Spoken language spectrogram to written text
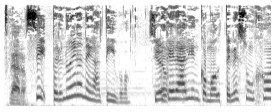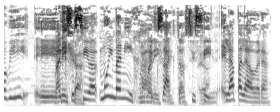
Claro. Sí, pero no era negativo. Sino Pero- que era alguien como tenés un hobby eh, Manija. excesiva- muy manija, Muy manija, exacto, sí, sí, ahí la palabra,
